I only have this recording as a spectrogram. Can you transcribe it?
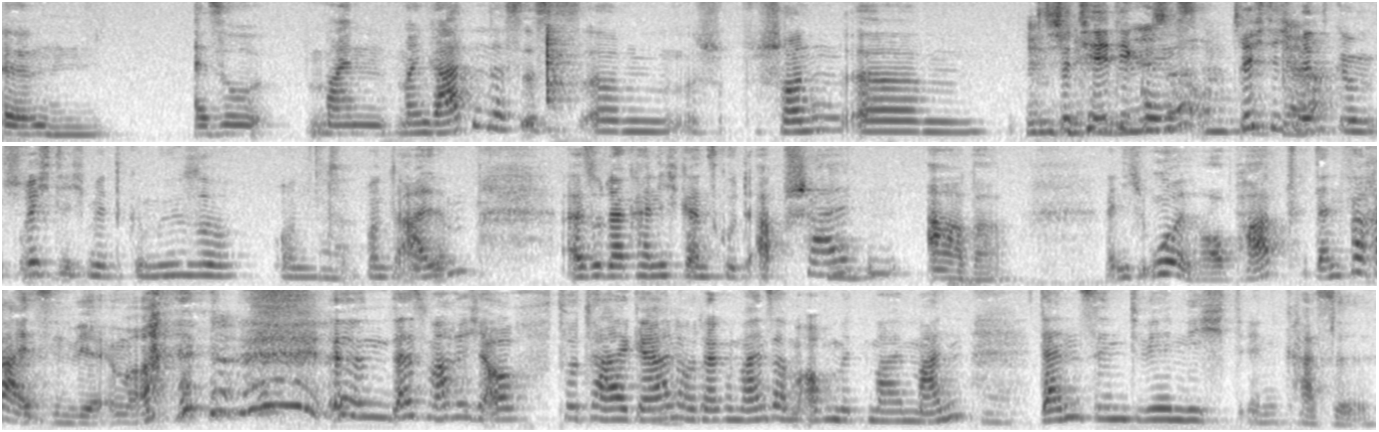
Ähm, also mein, mein Garten, das ist ähm, schon ähm, richtig Betätigung, mit richtig, ja, mit richtig mit Gemüse und, ja. und allem. Also da kann ich ganz gut abschalten, mhm. aber wenn ich Urlaub habe, dann verreisen wir immer. Ähm, das mache ich auch total gerne oder gemeinsam auch mit meinem Mann. Dann sind wir nicht in Kassel.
